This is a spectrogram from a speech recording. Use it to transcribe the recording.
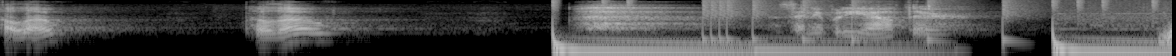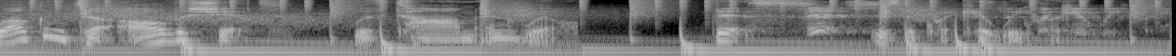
Hello? Hello? Is anybody out there? Welcome to All the Shit with Tom and Will. This, This is the Quick Hit Weekly. Quick Hit Weekly.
